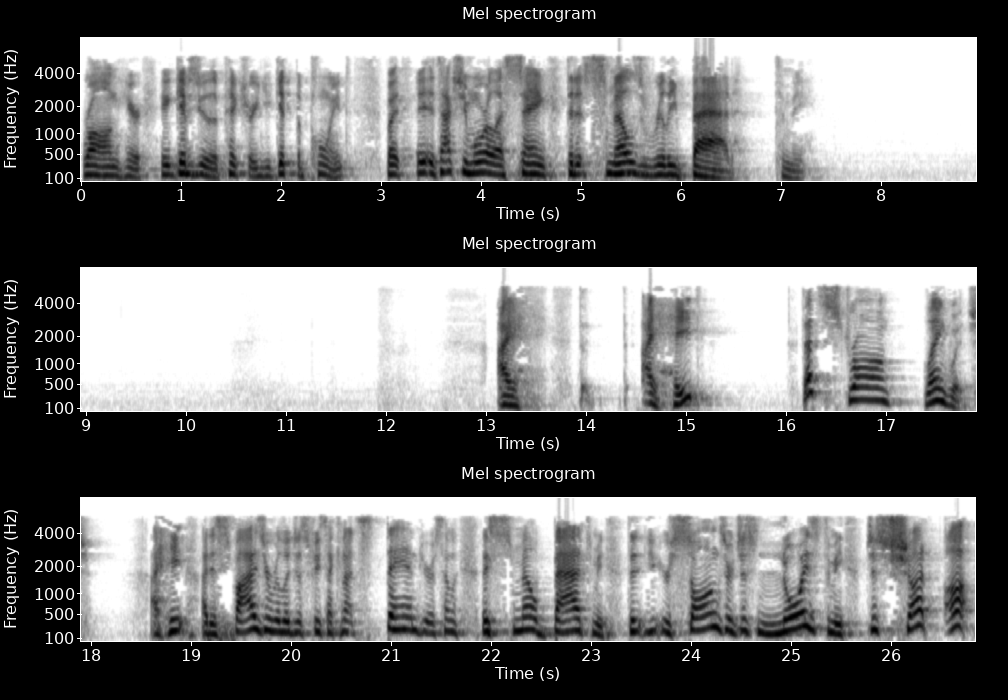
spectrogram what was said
wrong here. It gives you the picture. You get the point. But it's actually more or less saying that it smells really bad to me. I, I hate. That's strong language. I hate, I despise your religious feasts. I cannot stand your assembly. They smell bad to me. The, your songs are just noise to me. Just shut up.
